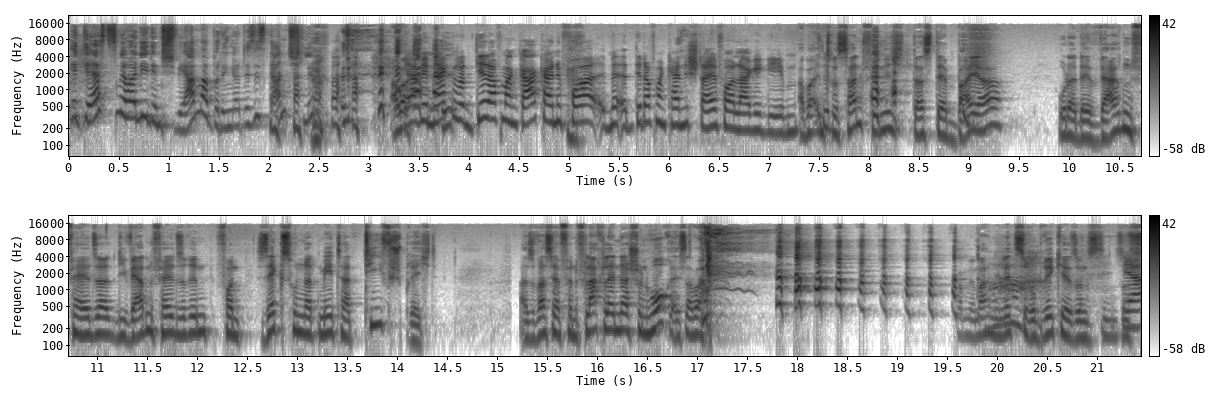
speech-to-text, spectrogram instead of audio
ihr dürft mir heute den Schwärmer bringen, das ist ganz schlimm. Aber ja, wir merken, dir darf man gar keine, Vor dir darf man keine Steilvorlage geben. Aber interessant finde ich, dass der Bayer oder der Werdenfelser, die Werdenfelserin von 600 Meter tief spricht. Also was ja für einen Flachländer schon hoch ist, aber... Komm, wir machen die letzte Rubrik hier, sonst, sonst, ja.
